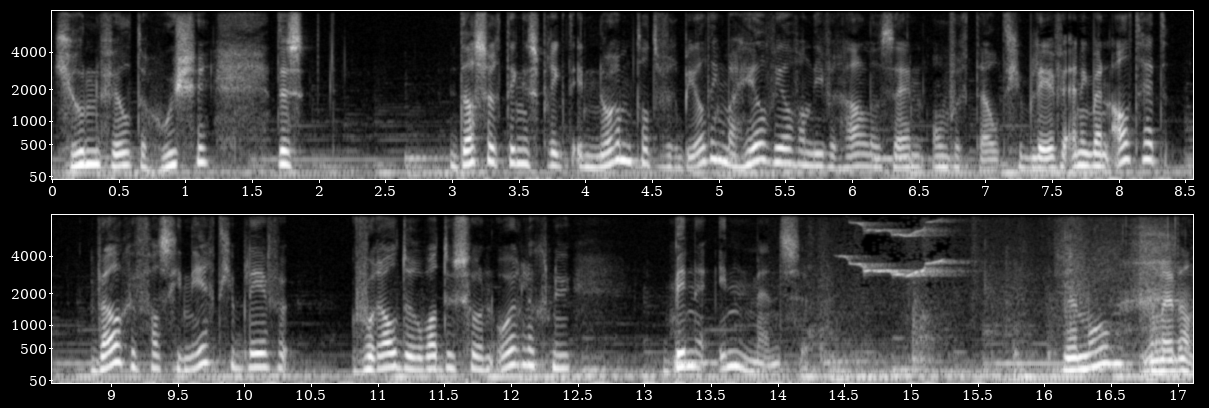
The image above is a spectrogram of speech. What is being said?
groen vilten hoesje. Dus dat soort dingen spreekt enorm tot de verbeelding, maar heel veel van die verhalen zijn onverteld gebleven. En ik ben altijd wel gefascineerd gebleven, vooral door wat doet zo'n oorlog nu binnenin mensen. Wij mogen? Allee dan.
